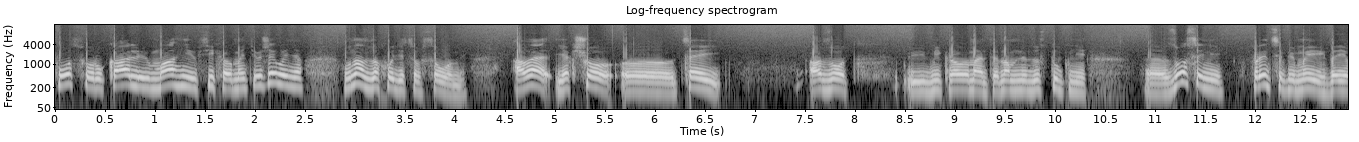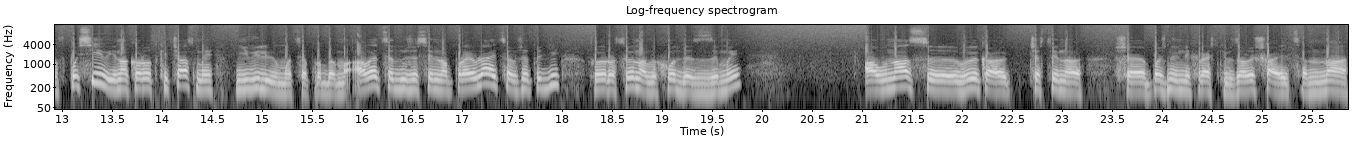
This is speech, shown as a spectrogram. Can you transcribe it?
фосфору, калію, магнію, всіх елементів живлення у нас знаходиться в соломі. Але якщо е, цей азот і мікроелементи нам недоступні е, з осені, в принципі, ми їх даємо в посів і на короткий час ми нівелюємо цю проблему. Але це дуже сильно проявляється вже тоді, коли рослина виходить з зими. А у нас е, велика частина ще пожнивних рештків залишається на,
